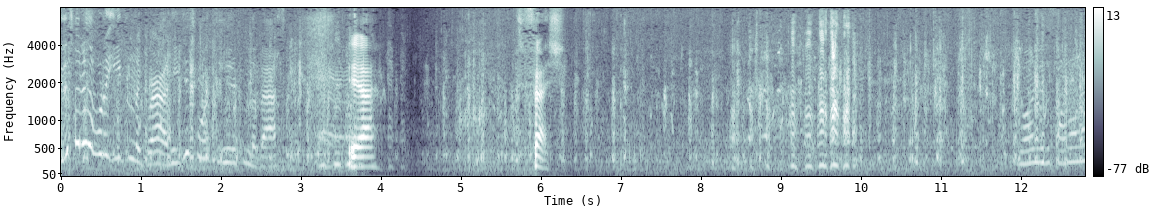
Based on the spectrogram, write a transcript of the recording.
this one doesn't want to eat from the ground. He just wants to eat it from the basket. Yeah. It's fresh. You want to do the final one?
